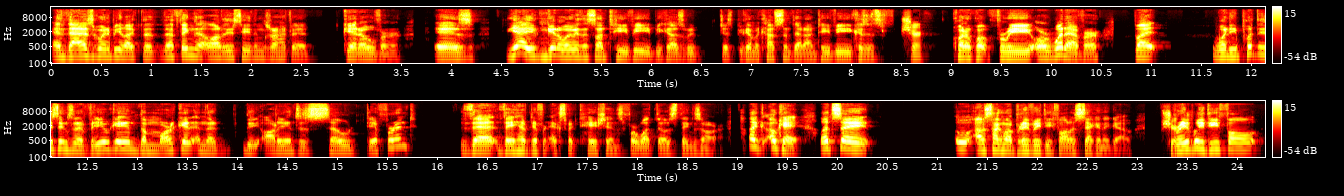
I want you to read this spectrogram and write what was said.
And that is going to be like the, the thing that a lot of these things are going to have to get over is yeah, you can get away with this on TV because we've just become accustomed to that on TV because it's sure quote unquote free or whatever. But when you put these things in a video game, the market and the, the audience is so different that they have different expectations for what those things are. Like, okay, let's say oh, I was talking about Bravely Default a second ago. sure Bravely Default,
